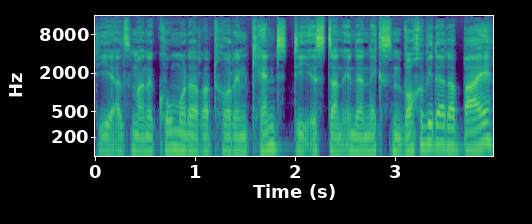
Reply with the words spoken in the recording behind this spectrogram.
die ihr als meine Co-Moderatorin kennt, die ist dann in der nächsten Woche wieder dabei.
